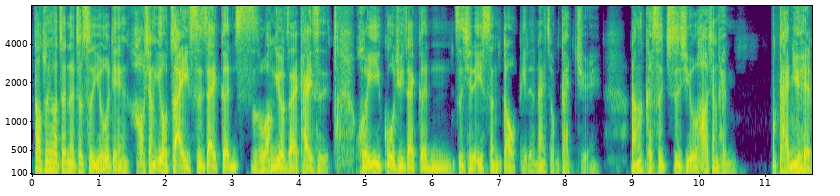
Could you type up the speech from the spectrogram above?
到最后真的就是有一点，好像又再一次在跟死亡又在开始回忆过去，在跟自己的一生告别的那种感觉，然后可是自己又好像很。不甘愿，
